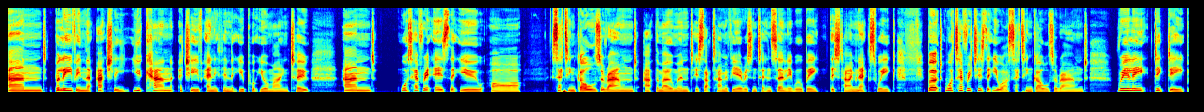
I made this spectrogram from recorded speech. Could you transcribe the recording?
and believing that actually you can achieve anything that you put your mind to. And whatever it is that you are setting goals around at the moment, it's that time of year, isn't it? And certainly it will be this time next week. But whatever it is that you are setting goals around, really dig deep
